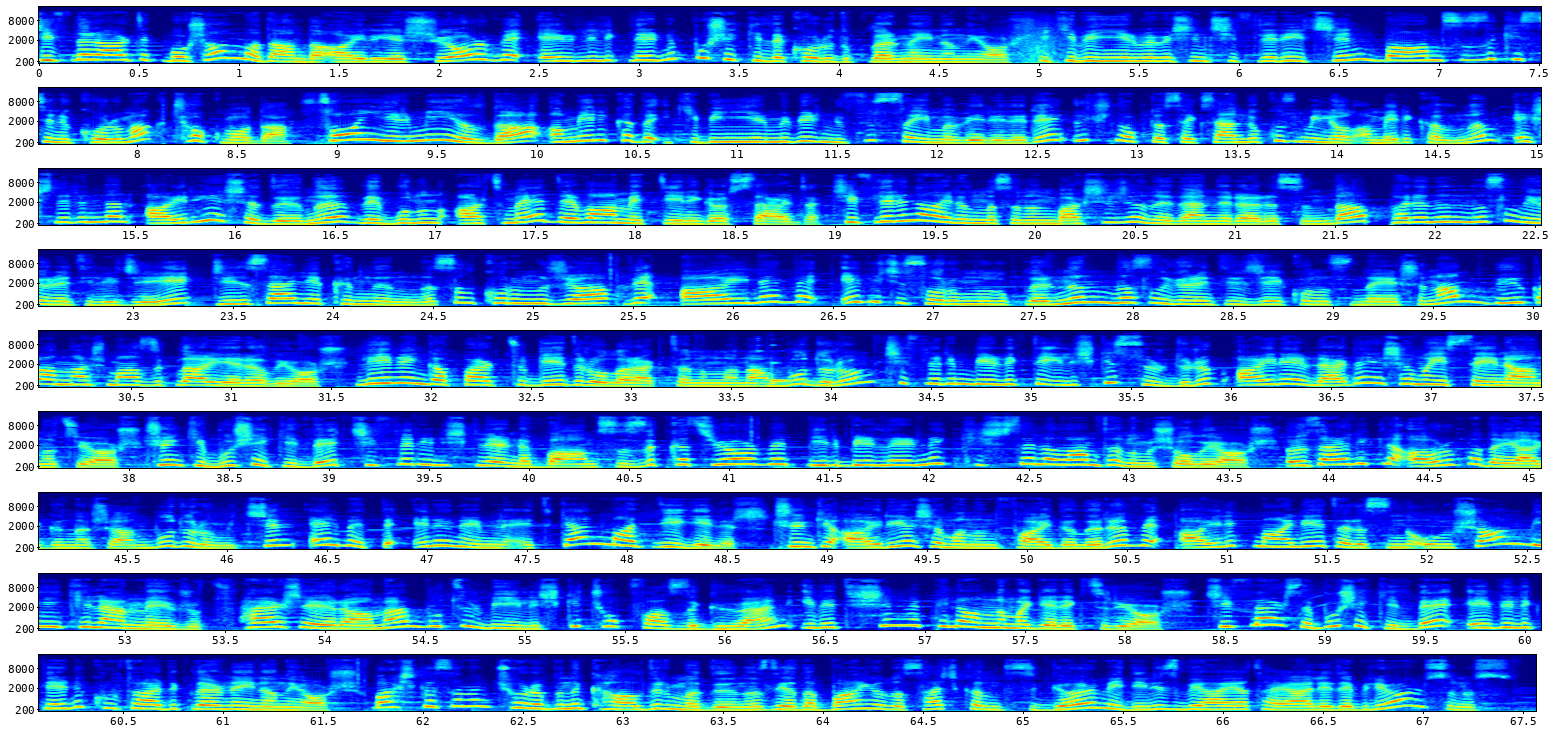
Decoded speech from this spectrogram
Çiftler artık boşanmadan da ayrı yaşıyor ve evliliklerini bu şekilde koruduklarına inanıyor. 2025'in çiftleri için bağımsızlık hissini korumak çok moda. Son 20 yılda Amerika'da 2021 nüfus sayımı verileri 3.89 milyon Amerikalının eşlerinden ayrı yaşadığını ve bunun artmaya devam ettiğini gösterdi. Çiftlerin ayrılmasının başlıca nedenleri arasında paranın nasıl yönetileceği, cinsel yakınlığın nasıl korunacağı ve aile ve ev içi sorumluluklarının nasıl yönetileceği konusunda yaşanan büyük anlaşmazlıklar yer alıyor. Living apart together olarak tanımlanan bu durum çiftlerin birlikte ilişki sürdürüp ayrı evlerde yaşama isteğini anlatıyor. Çünkü bu şekilde çiftler ilişkilerine bağımsızlık katıyor ve birbirlerine kişisel alan tanımış oluyor. Özellikle Avrupa'da yaygınlaşan bu durum için elbette en önemli etken maddi gelir. Çünkü ayrı yaşamanın faydaları ve aylık maliyet arasında oluşan bir ikilem mevcut. Her şeye rağmen bu tür bir ilişki çok fazla güven, iletişim ve planlama gerektiriyor. Çiftlerse bu şekilde evliliklerini kurtardıklarına inanıyor. Başkasının çorabını kaldırmadığınız ya da banyoda saç kalıntısı görmediğiniz bir hayat hayal edebiliyor musunuz?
